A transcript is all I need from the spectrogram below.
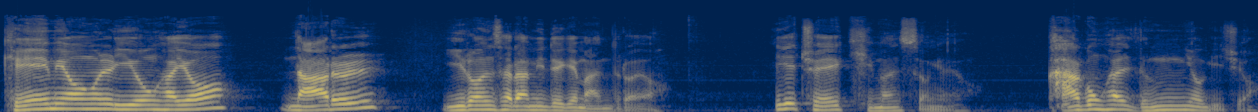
계명을 이용하여 나를 이런 사람이 되게 만들어요. 이게 죄의 기만성이에요. 가공할 능력이죠.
